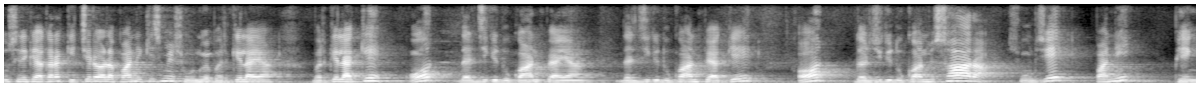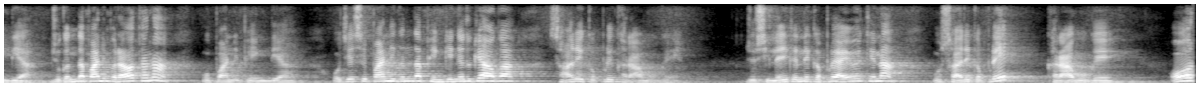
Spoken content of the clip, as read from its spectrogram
तो उसने क्या करा? कीचड़ वाला पानी किसमें? सूंड में भर के लाया। भर के ला के और दर्जी की दुकान पे आया। दर्जी की दुकान पे आके और दर्जी की दुकान में सारा सूंड से पानी फेंक दिया। जो गंदा पानी भरा हुआ था ना, वो पानी फेंक दिया। और जैसे पानी गंदा फेंकेंगे तो क्या होगा? सारे कपड़े ख़राब हो गए। जो सिलाई करने कपड़े आए हुए थे ना, वो सारे कपड़े ख़राब हो गए। और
